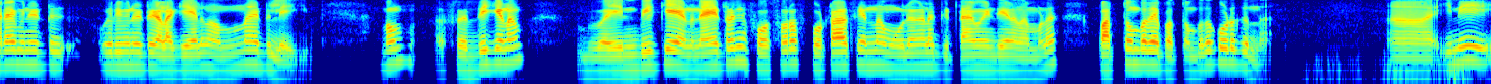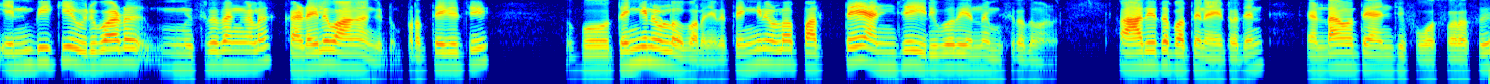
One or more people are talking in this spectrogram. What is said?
അര മിനിറ്റ് ഒരു മിനിറ്റ് ഇളക്കിയാൽ നന്നായിട്ട് ലയിക്കും. അപ്പം ശ്രദ്ധിക്കണം എൻ ബി കെ ആണ്. നൈട്രജൻ ഫോസ്ഫറസ് പൊട്ടാസ്യം എന്ന മൂലങ്ങൾ കിട്ടാൻ വേണ്ടിയാണ് നമ്മൾ പത്തൊമ്പത് പത്തൊമ്പത് കൊടുക്കുന്നത് ഇനി എൻ ബി കെ ഒരുപാട് മിശ്രിതങ്ങൾ കടയിൽ വാങ്ങാൻ കിട്ടും. പ്രത്യേകിച്ച് ഇപ്പോൾ തെങ്ങിനുള്ളത് പറഞ്ഞില്ല? തെങ്ങിനുള്ള പത്ത് അഞ്ച് ഇരുപത് എന്ന മിശ്രിതമാണ്. ആദ്യത്തെ പത്ത് നൈട്രജൻ രണ്ടാമത്തെ അഞ്ച് ഫോസ്ഫറസ്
